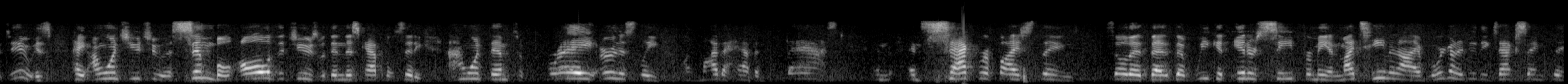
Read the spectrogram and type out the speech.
to do is, hey, I want you to assemble all of the Jews within this capital city. I want them to pray earnestly on my behalf and fast and, and sacrifice things so that, that, that we could intercede for me. And my team and I, we're going to do the exact same thing.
